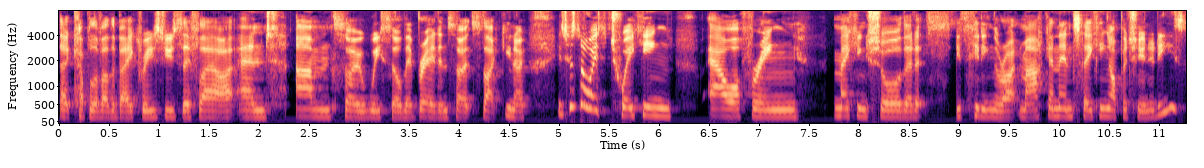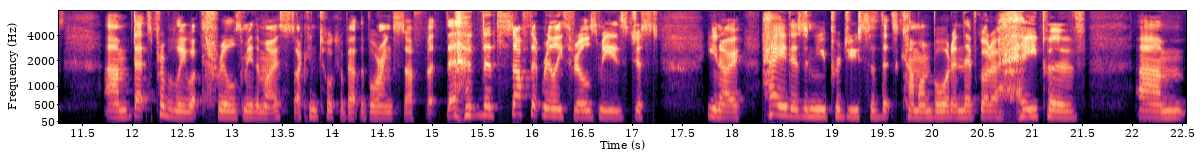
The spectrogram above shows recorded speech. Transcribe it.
a couple of other bakeries use their flour, and um, so we sell their bread. And so it's like you know, it's just always tweaking our offering, making sure that it's it's hitting the right mark, and then seeking opportunities. Um, that's probably what thrills me the most. I can talk about the boring stuff, but the, the stuff that really thrills me is just, you know, hey, there's a new producer that's come on board and they've got a heap of, um,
